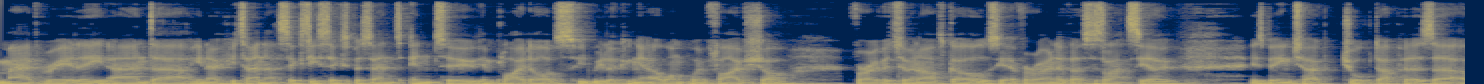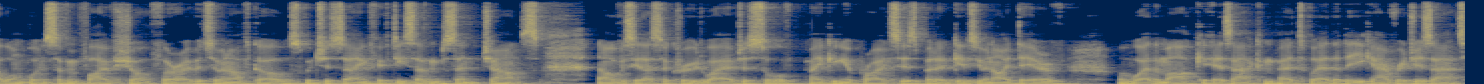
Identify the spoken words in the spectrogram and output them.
mad, really. And uh, you know, if you turn that 66% into implied odds, you'd be looking at a 1.5 shot for over two and a half goals. Yet Verona versus Lazio is being ch- chalked up as a 1.75 shot for over two and a half goals, which is saying 57% chance. Now, obviously, that's a crude way of just sort of making your prices, but it gives you an idea of, of where the market is at compared to where the league average is at.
